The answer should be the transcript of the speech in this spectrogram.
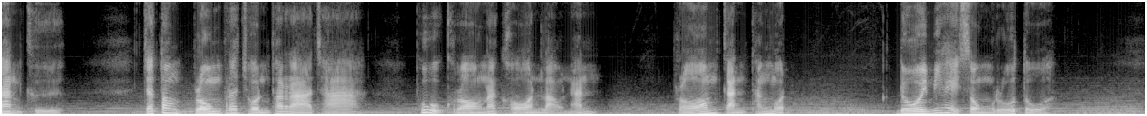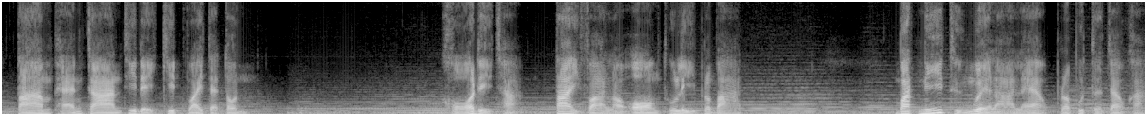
นั่นคือ จะต้องปลงพระชนพระราชา ผู้ครองนครเหล่านั้น พร้อมกันทั้งหมด โดยไม่ให้ทรงรู้ตัว ตามแผนการที่ได้คิดไว้แต่ต้น ขอเดชะใต้ฝ่าละอองธุลีพระบาท บัดนี้ถึงเวลาแล้วพระพุทธเจ้าค่ะ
